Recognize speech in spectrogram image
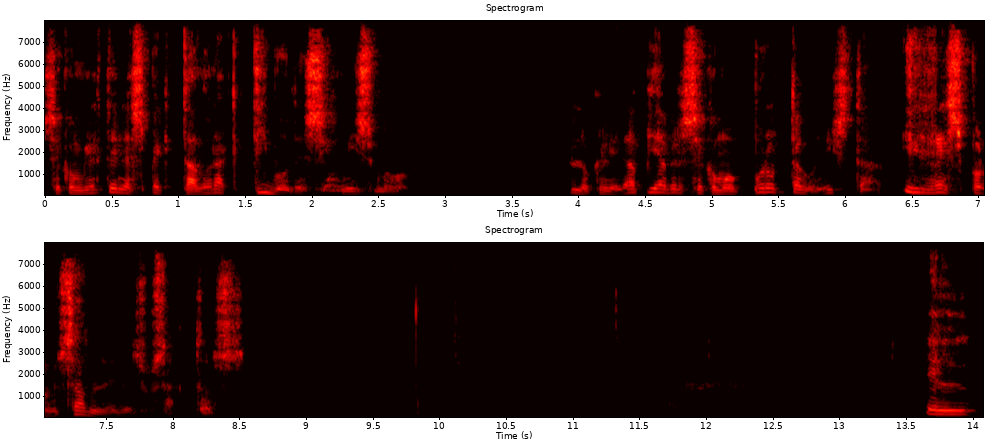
se convierte en espectador activo de sí mismo. lo que le da pie a verse como protagonista y responsable de sus actos. Él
